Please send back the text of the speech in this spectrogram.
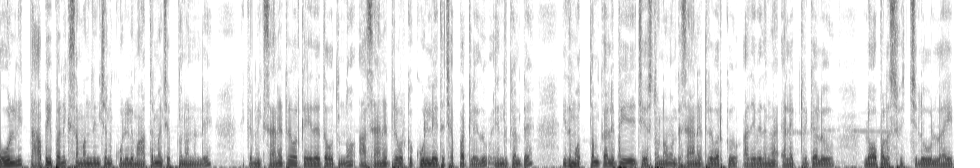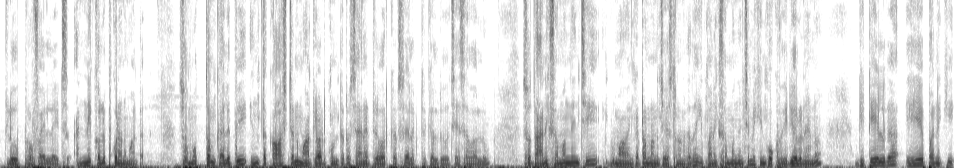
ఓన్లీ తాపీ పనికి సంబంధించిన కూలీలు మాత్రమే చెప్తున్నానండి. ఇక్కడ మీకు శానిటరీ వర్క్ ఏదైతే అవుతుందో ఆ శానిటరీ వర్క్ కూలీలు అయితే చెప్పట్లేదు. ఎందుకంటే ఇది మొత్తం కలిపి చేస్తున్నాం. అంటే శానిటరీ వర్క్ అదేవిధంగా ఎలక్ట్రికల్ లోపల స్విచ్లు లైట్లు ప్రొఫైల్ లైట్స్ అన్నీ కలుపుకొని అనమాట సో మొత్తం కలిపి ఇంత కాస్ట్ అని మాట్లాడుకుంటారు శానిటరీ వర్కర్స్ ఎలక్ట్రికల్ చేసేవాళ్ళు. సో దానికి సంబంధించి ఇప్పుడు మా వెంకటరమణ చేస్తున్నాడు కదా ఈ పనికి సంబంధించి మీకు ఇంకొక వీడియోలో నేను డీటెయిల్గా ఏ ఏ పనికి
